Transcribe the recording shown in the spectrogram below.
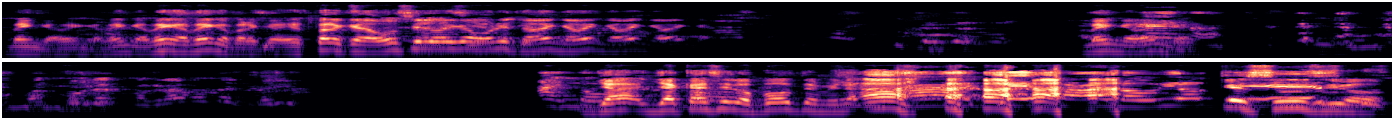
Venga, venga, venga, venga, venga, para que, es para que la voz se lo oiga bonita. Venga, venga, venga, venga. Venga, venga. Ya, ya casi lo puedo terminar. ¡Ah! qué malo, ¿vio ¡Qué qué? sucio!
